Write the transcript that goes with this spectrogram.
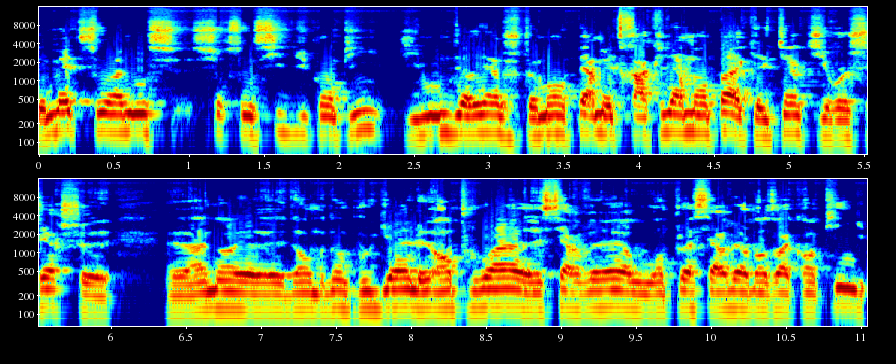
de mettre son annonce sur son site du camping, qui mine de rien justement permettra clairement pas à quelqu'un qui recherche euh, un euh, dans, dans, Google emploi euh, serveur ou emploi serveur dans un camping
